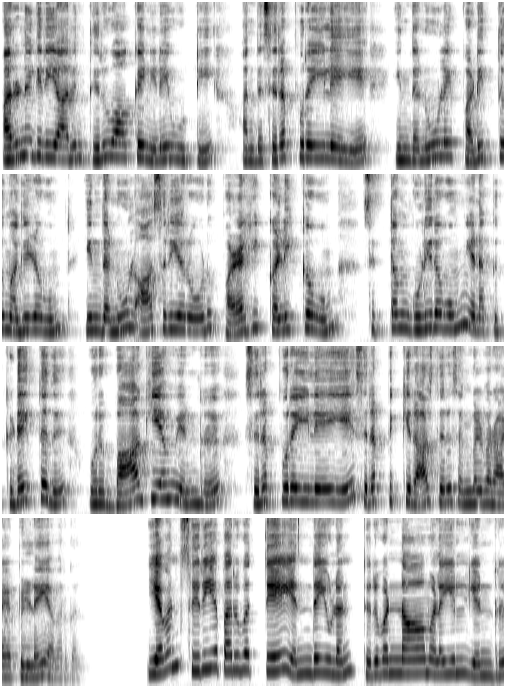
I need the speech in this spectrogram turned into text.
அருணகிரியாரின் திருவாக்கை நினைவூட்டி அந்த சிறப்புரையிலேயே இந்த நூலை படித்து மகிழவும் இந்த நூல் ஆசிரியரோடு பழகி கழிக்கவும் சித்தங்குளிரவும் எனக்கு கிடைத்தது ஒரு பாக்கியம் என்று சிறப்புரையிலேயே சிறப்பிக்கிறார் திரு செங்கல்வராய பிள்ளை அவர்கள். எவன் சிறிய பருவத்தே எந்தையுளன் திருவண்ணாமலையில் என்று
